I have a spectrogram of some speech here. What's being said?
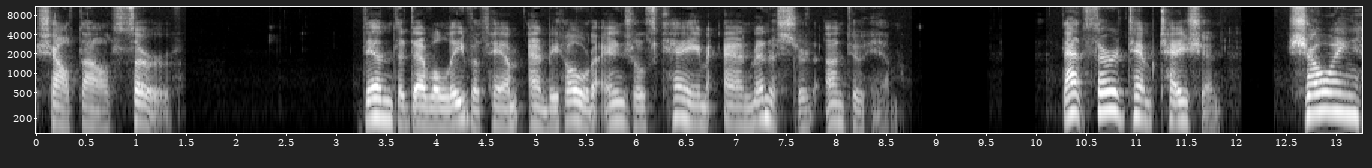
shalt thou serve. Then the devil leaveth him, and behold, angels came and ministered unto him. That third temptation showing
